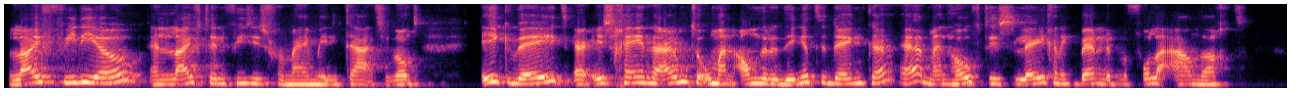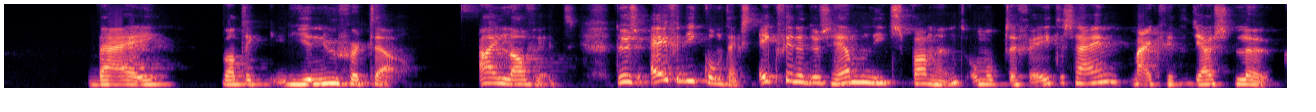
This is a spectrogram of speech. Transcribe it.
Live video en live televisie is voor mij meditatie. Want ik weet, er is geen ruimte om aan andere dingen te denken. Hè? Mijn hoofd is leeg en ik ben met mijn volle aandacht bij wat ik je nu vertel. I love it. Dus even die context. Ik vind het dus helemaal niet spannend om op tv te zijn, maar ik vind het juist leuk.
